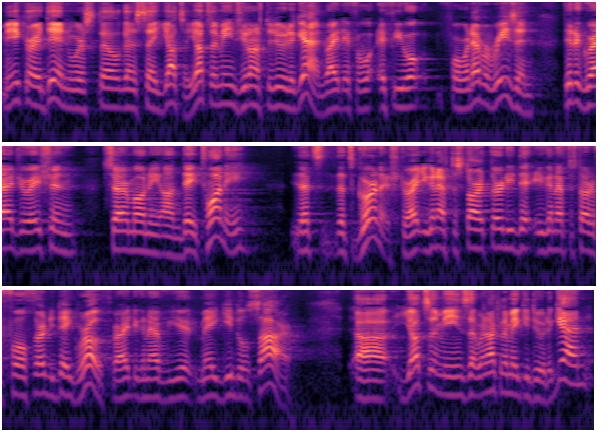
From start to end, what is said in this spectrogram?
Meikar Adin, we're still going to say yotza. Yotza means you don't have to do it again, right? If, if you, for whatever reason, did a graduation ceremony on day 20, that's, that's garnished, right? You're going to have to start 30 day, you're going to have to start a full 30 day growth, right? You're going to have May Gidul Sar. Uh, Yotza means that we're not going to make you do it again,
